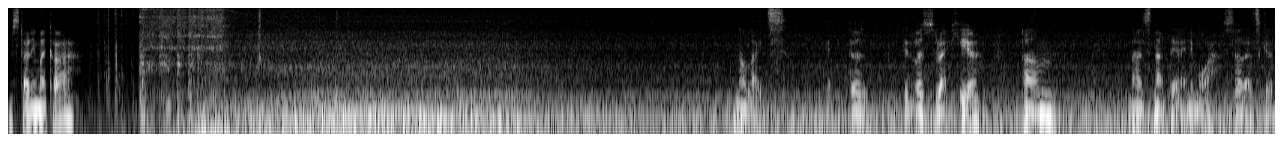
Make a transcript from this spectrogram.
I'm starting my car. No lights. It was, it was right here. Um, now it's not there anymore so that's good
